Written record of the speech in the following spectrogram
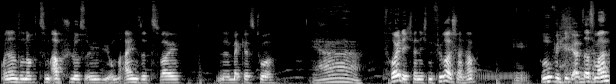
Und dann so noch zum Abschluss irgendwie um 1 oder 2 eine Meckes Tour. Ja. Freu dich, wenn ich einen Führerschein habe, Ey. rufe ich dich öfters mal an.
